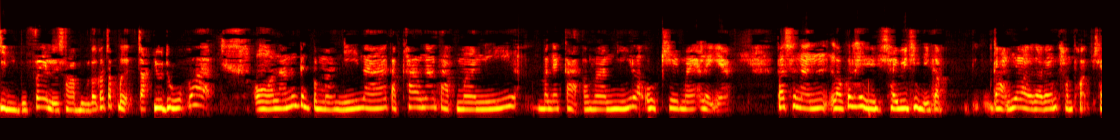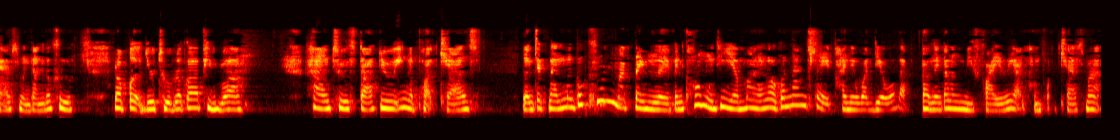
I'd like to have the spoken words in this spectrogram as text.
กินบุฟเฟ่หรือชาบูเราก็จะเปิดจาก YouTube ว่า อ๋อ ร้านมันเป็นประมาณนี้นะ กับข้าวหน้าตาประมาณนี้ บรรยากาศประมาณนี้ เราโอเคไหมอะไรเงี้ย เพราะฉะนั้นเราก็เลยใช้วิธีนี้กับการที่เราจะเริ่มทำพอดแคสต์เหมือนกันก็คือ เราเปิด YouTube แล้วก็พิมพ์ว่า how to start doing a podcast หลังจากนั้นมันก็ขึ้นมาเต็มเลยเป็นข้อมูลที่เยอะมากแล้วเราก็นั่งเสพภายในวันเดียวว่าแบบตอนนั้นกำลังมีไฟว่าอยากทำพอดแคสต์มาก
